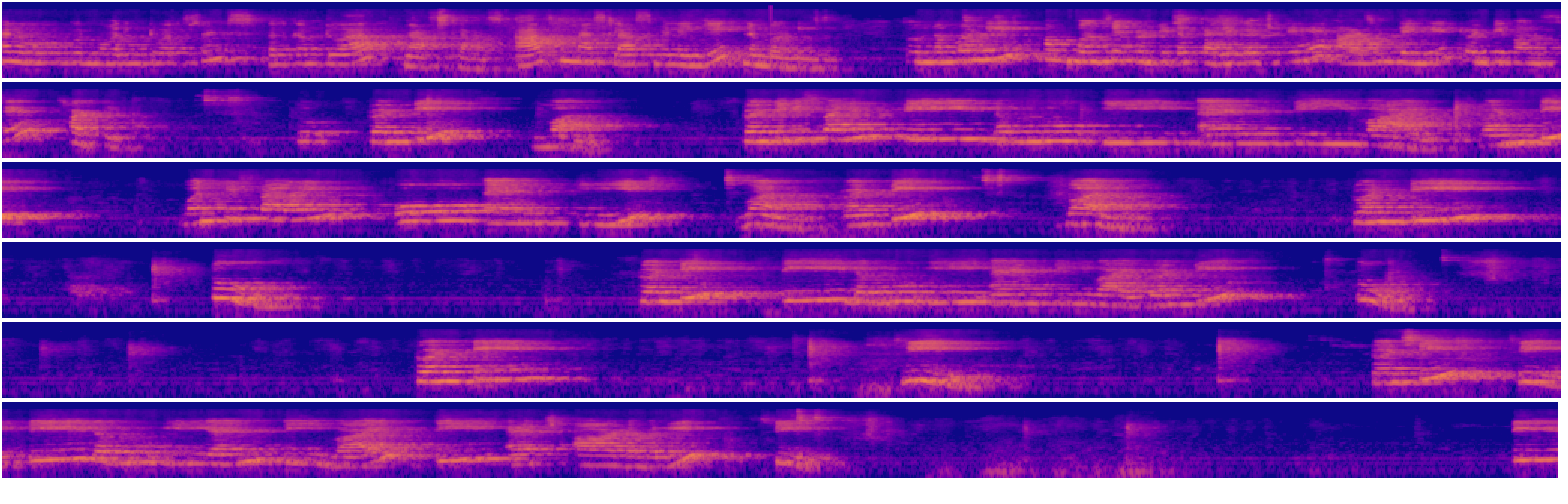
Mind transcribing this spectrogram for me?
Hello good morning to our friends welcome to our maths class आज हम maths class में लेंगे number नील तो नंबर नील हम 1 से 20 तक पहले कर चुके हैं आज हम लेंगे 21 से 30 तक तो 21 20 की spelling T W E N T Y 20 1 की spelling O N E 1 20 1 twenty two. Twenty T W E N T Y twenty two. Twenty three. Twenty three. T W E N T Y T H R W E three.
